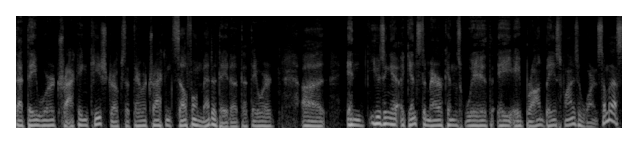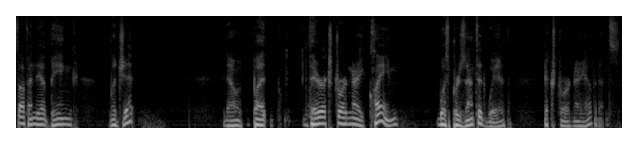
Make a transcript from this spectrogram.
that they were tracking keystrokes, that they were tracking cell phone metadata, that they were uh, in using it against Americans with a, a broad based FISA warrant. Some of that stuff ended up being legit, you know, but their extraordinary claim was presented with extraordinary evidence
